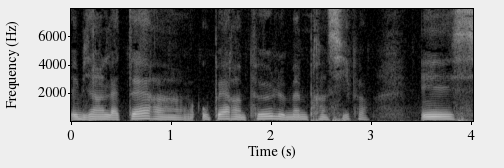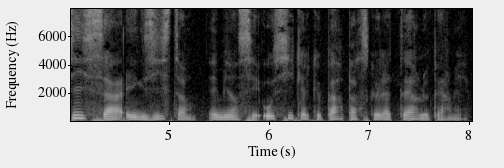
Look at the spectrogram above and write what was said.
eh bien la Terre opère un peu le même principe. Et si ça existe, eh c'est aussi quelque part parce que la Terre le permet.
